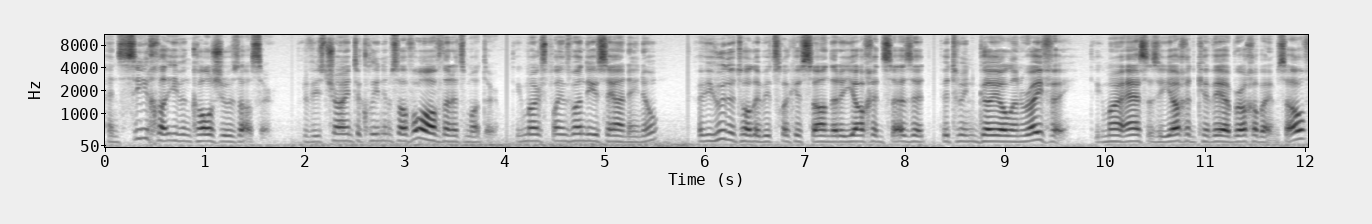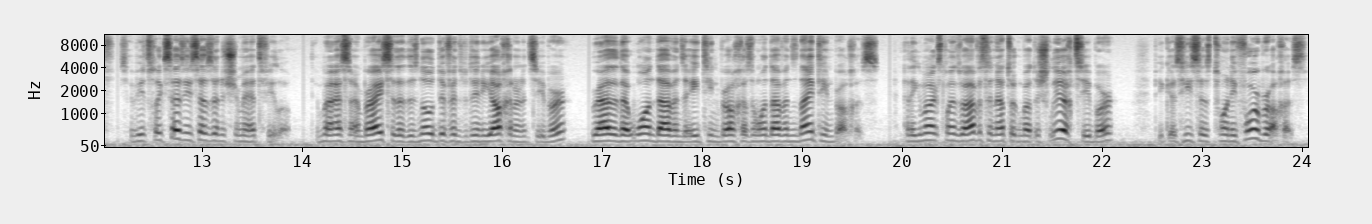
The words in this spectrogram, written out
And sicha even kol shu is usher. But if he's trying to clean himself off, then it's mutter. The Gemara explains when do you say anenu? Rav Yehuda told Rabbi Yitzchak his son that a yachid says it between Goyal and Reife. The Gemara asks, is a yachid kaveh bracha by himself? So Yitzchak says he says it in a Shemei Tefillah. The Gemara asks on Brisa that there's no difference between a yachid and a tzibur, rather that one davens 18 brachas and one davens 19 brachas. And the Gemara explains we're obviously not talking about the shliach tzibur, because he says 24 brachas.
